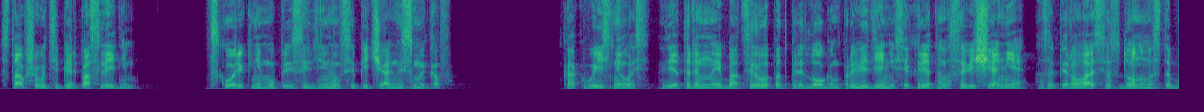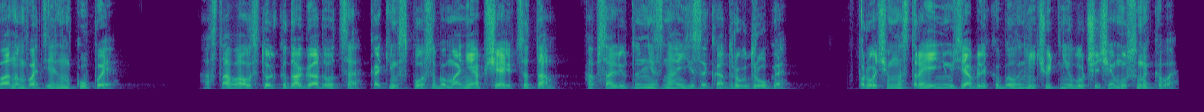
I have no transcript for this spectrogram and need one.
ставшего теперь последним. Вскоре к нему присоединился печальный Смыков. Как выяснилось, ветренная бацилла под предлогом проведения секретного совещания запиралась с Доном Эстебаном в отдельном купе. Оставалось только догадываться, каким способом они общаются там, абсолютно не зная языка друг друга. Впрочем, настроение у Зяблика было ничуть не лучше, чем у Смыкова.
